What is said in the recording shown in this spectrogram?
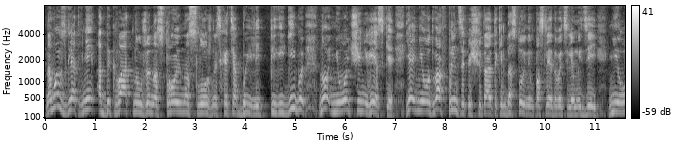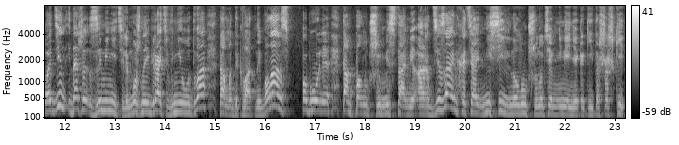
На мой взгляд, в ней адекватно уже настроена сложность, хотя были перегибы, но не очень резкие. Я Nioh 2 в принципе считаю таким достойным последователем идей Nioh 1 и даже заменителем. Можно играть в Nioh 2, там адекватный баланс, поболее, там получше местами арт-дизайн, хотя не сильно лучше, но тем не менее какие-то шашки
